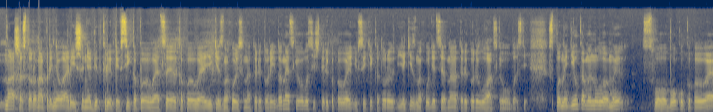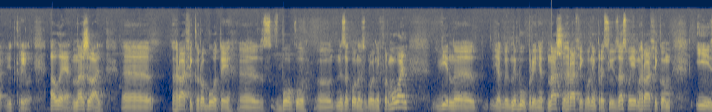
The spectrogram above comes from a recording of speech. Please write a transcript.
наша сторона прийняла рішення відкрити всі КПВ. Це КПВ, які знаходяться на території Донецької області, 4 КПВ, і всі ті, які- знаходяться на території Луганської області. З понеділка минулого ми з свого боку КПВ відкрили. Але, на жаль, е, графік роботи е, з боку е, незаконних збройних формувань він якби не був прийнят наш графік. Вони працюють за своїм графіком і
